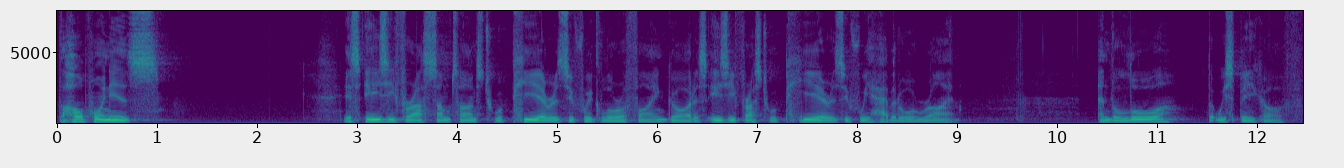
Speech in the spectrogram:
The whole point is, it's easy for us sometimes to appear as if we're glorifying God. It's easy for us to appear as if we have it all right. And the law that we speak of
